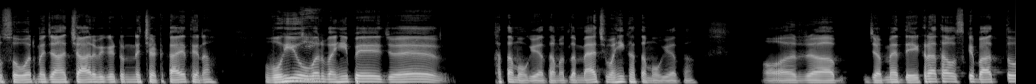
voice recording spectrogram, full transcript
उस ओवर में जहाँ चार विकेट उनने चटकाए थे ना वही ओवर वहीं पे जो है खत्म हो गया था मतलब मैच वहीं खत्म हो गया था। और जब मैं देख रहा था उसके बाद तो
